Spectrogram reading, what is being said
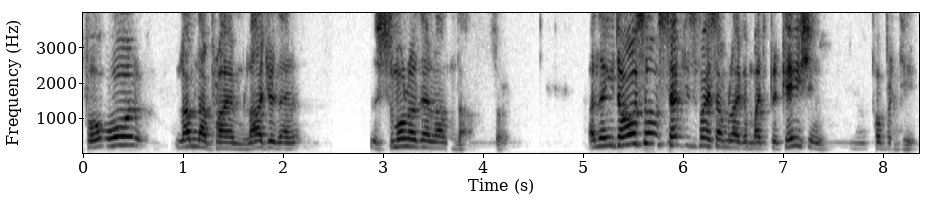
for all lambda prime larger than, smaller than lambda, sorry. And then it also satisfies some like a multiplication property.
